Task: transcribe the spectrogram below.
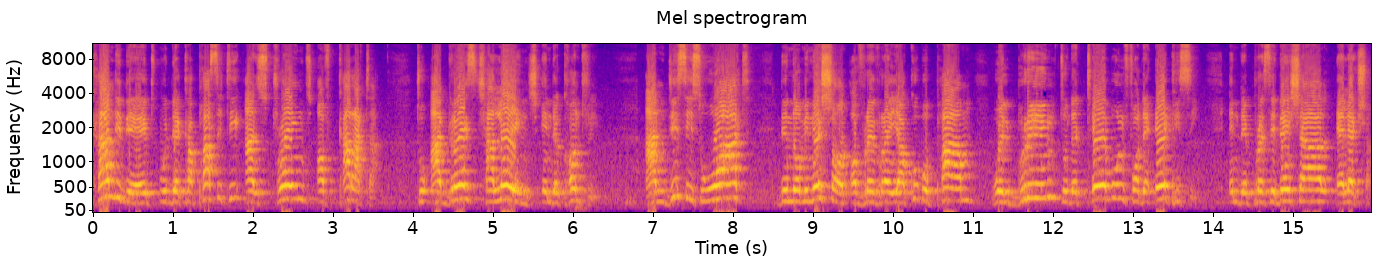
candidate with the capacity and strength of character to address challenge in the country. And this is what the nomination of Reverend Yakubu Pam will bring to the table for the APC in the presidential election.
